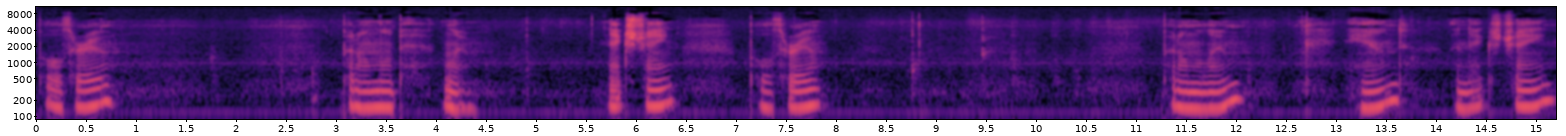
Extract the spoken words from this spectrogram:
pull through, put on the loom. Next chain, pull through, put on the loom, and the next chain,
